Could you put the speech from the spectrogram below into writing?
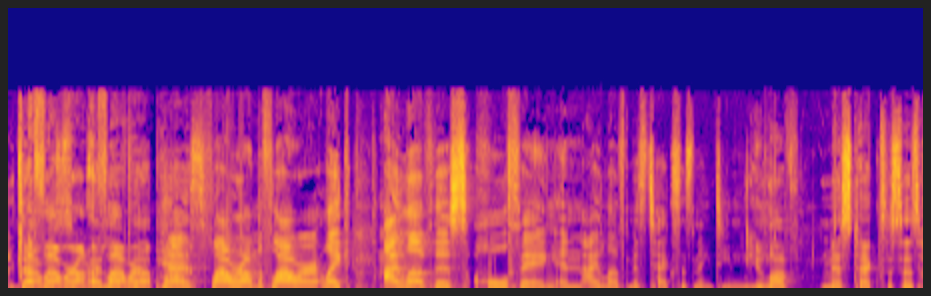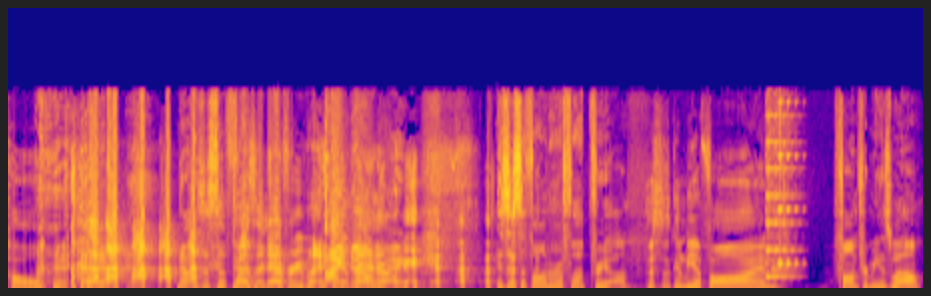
That flower on her I loved flower. that part. Yes, flower on the flower. Like I love this whole thing, and I love Miss Texas 1980. You love Miss Texas's hole. now is this a fawn? doesn't everybody? I know, right? is this a fawn or a flop for y'all? this is gonna be a fawn. Fawn for me as well.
